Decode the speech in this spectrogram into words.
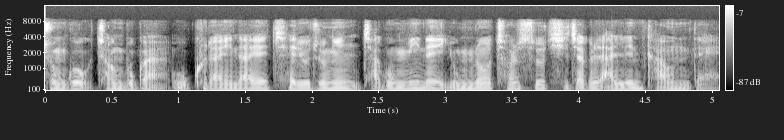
중국 정부가 우크라이나에 체류 중인 자국민의 육로 철수 시작을 알린 가운데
